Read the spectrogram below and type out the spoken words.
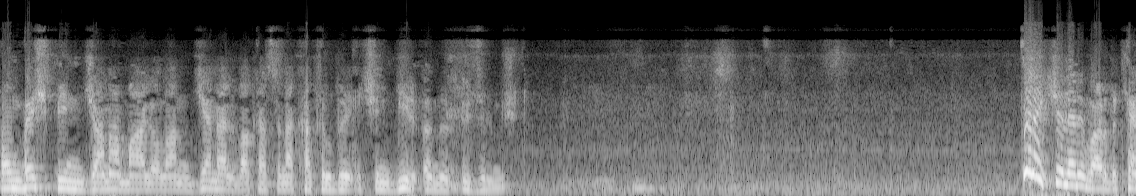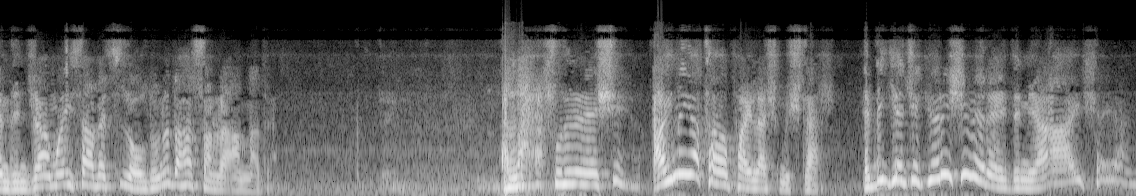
15 bin cana mal olan Cemel vakasına katıldığı için bir ömür üzülmüştü. Gerekçeleri vardı kendince ama isabetsiz olduğunu daha sonra anladı. Allah Resulü'nün eşi aynı yatağı paylaşmışlar. E bir gece görüşü vereydin ya Ayşe yani.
